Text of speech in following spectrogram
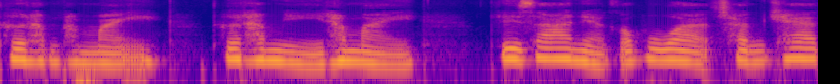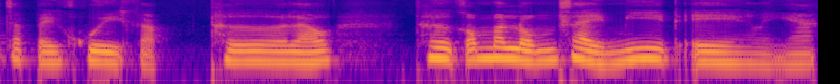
เธอทำทำไม เธอทำอย่างนี้ทำไมลิซ่าเนี่ยก็พูดว่าฉันแค่จะไปคุยกับเธอแล้ว เธอก็มาล้มใส่มีดเองอะไรเงี้ย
